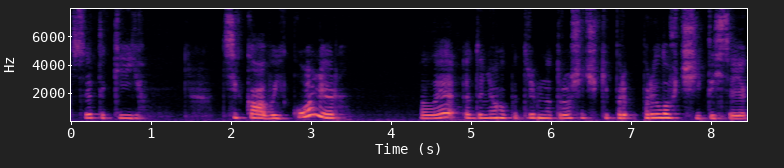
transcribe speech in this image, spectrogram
Це такий цікавий колір, але до нього потрібно трошечки при- приловчитися, як,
